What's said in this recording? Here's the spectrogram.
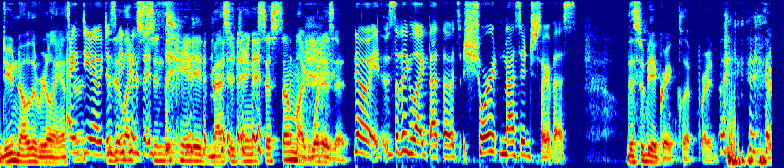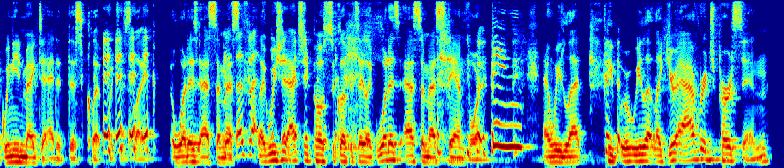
Do you know the real answer? I do. Just is it like syndicated messaging system? Like what is it? No, it's something like that though. It's short message service. This would be a great clip right like we need Meg to edit this clip, which is like, what is SMS? SMS? Like we should actually post a clip and say like, what does SMS stand for? Ding! And we let people, we let like your average person,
